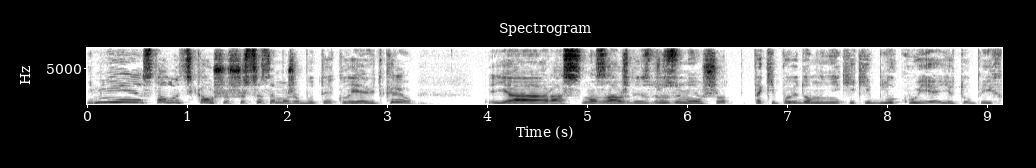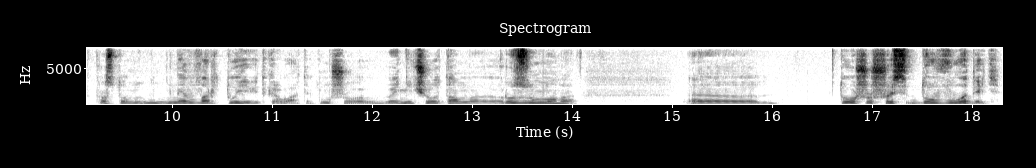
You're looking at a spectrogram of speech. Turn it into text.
І мені стало цікаво, що, що це, може бути. Коли я відкрив, я раз назавжди зрозумів, що такі повідомлення, які, блокує YouTube, їх просто ну, не вартує відкривати. Тому що ви нічого там е, розумного, того, що щось доводить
